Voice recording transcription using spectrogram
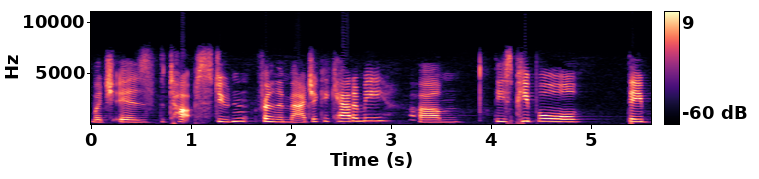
which is the top student from the Magic Academy. Um, these people they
